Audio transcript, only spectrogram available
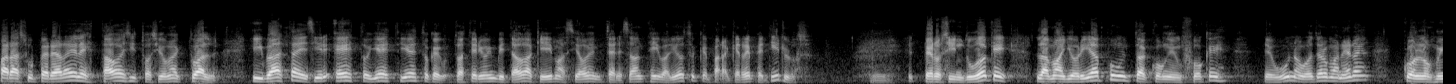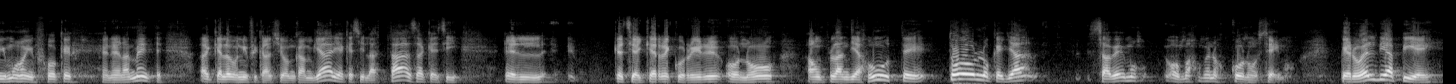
para superar el estado de situación actual. Y basta decir esto y esto y esto, que tú has tenido invitados aquí demasiado interesantes y valiosos, que para qué repetirlos. Mm. Pero sin duda que la mayoría apunta con enfoques de una u otra manera con los mismos enfoques generalmente. Hay que la unificación cambiaria, que si las tasas, que si, el, que si hay que recurrir o no a un plan de ajuste, todo lo que ya sabemos o más o menos conocemos. Pero el de a pie,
